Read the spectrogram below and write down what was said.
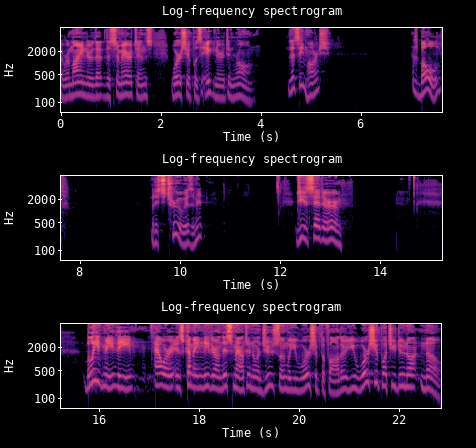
a reminder that the Samaritans' worship was ignorant and wrong. Does that seem harsh? It's bold, but it's true, isn't it? Jesus said to her, Believe me, the hour is coming neither on this mountain nor in Jerusalem will you worship the Father. You worship what you do not know.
